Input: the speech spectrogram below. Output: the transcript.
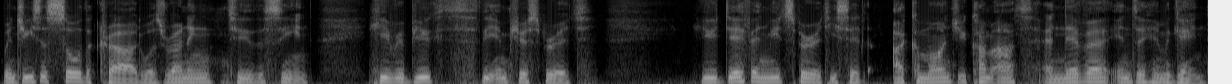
When Jesus saw the crowd was running to the scene, he rebuked the impure spirit. You deaf and mute spirit, he said, I command you, come out and never enter him again.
